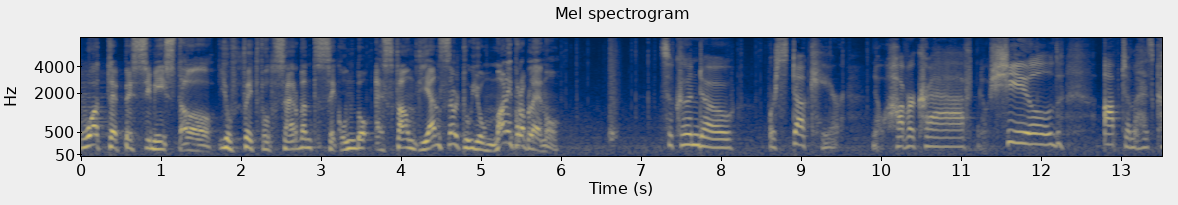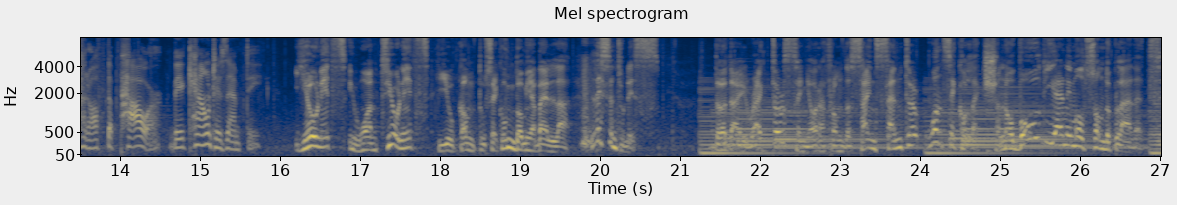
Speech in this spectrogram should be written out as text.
What a pessimisto! Oh, your faithful servant, Secundo, has found the answer to your money problemo. Secundo, we're stuck here. No hovercraft, no shield. Optima has cut off the power. The account is empty. Units, you want units? You come to Secundo Mia Bella. Listen to this. The director, Senora from the Science Center, wants a collection of all the animals on the planet.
